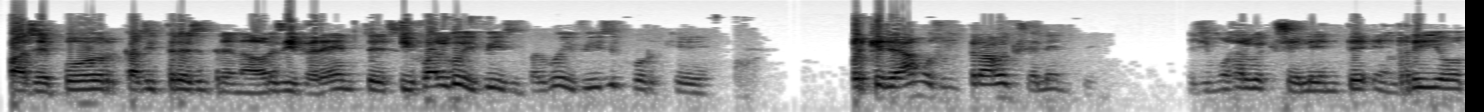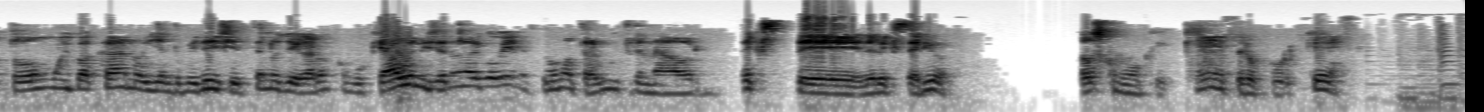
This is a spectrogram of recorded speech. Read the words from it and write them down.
Pasé por casi tres entrenadores diferentes y fue algo difícil, fue algo difícil porque, porque llevamos un trabajo excelente. Hicimos algo excelente en Río, todo muy bacano y en 2017 nos llegaron como que, ah, bueno, hicieron algo bien, entonces vamos a un entrenador del exterior. Entonces como que, ¿qué? ¿Pero por qué? Bye.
